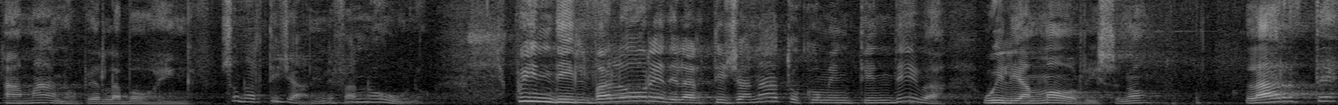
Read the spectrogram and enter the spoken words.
a mano per la Boeing sono artigiani, ne fanno uno. Quindi il valore dell'artigianato come intendeva William Morris, no? L'arte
